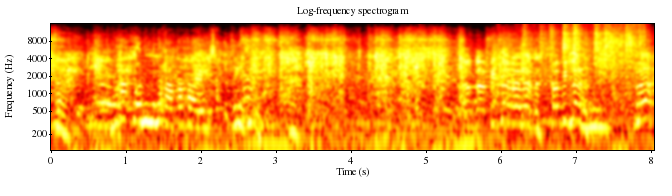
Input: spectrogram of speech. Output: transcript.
Baka kung ano may nakakahawang sakit Sige, sige. Ah, Kapit lang, anak. Kapit lang. Anak!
